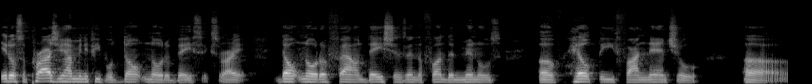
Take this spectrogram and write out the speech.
it'll surprise you how many people don't know the basics, right? Don't know the foundations and the fundamentals of healthy financial uh,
